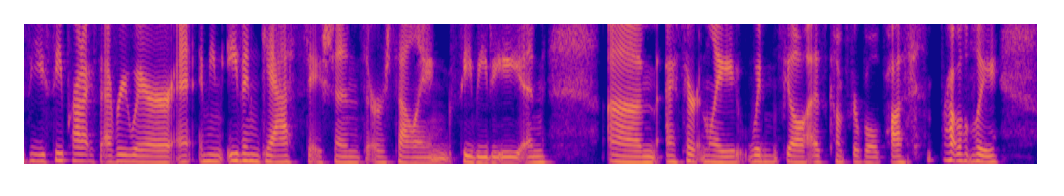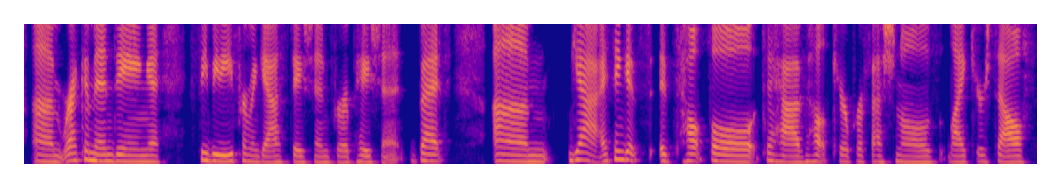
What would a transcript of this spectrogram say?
you see products everywhere. I mean, even gas stations are selling CBD, and um, I certainly wouldn't feel as comfortable, pos- probably um, recommending CBD from a gas station for a patient. But um, yeah, I think it's it's helpful to have healthcare professionals like yourself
